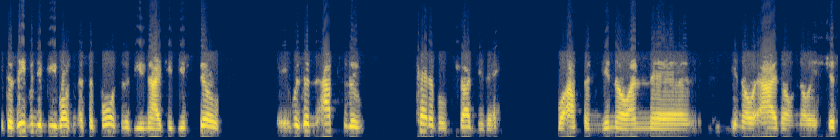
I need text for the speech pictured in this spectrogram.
Because even if you wasn't a supporter of United, you still, it was an absolute terrible tragedy what happened, you know, and uh, you know, I don't know, it's just,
